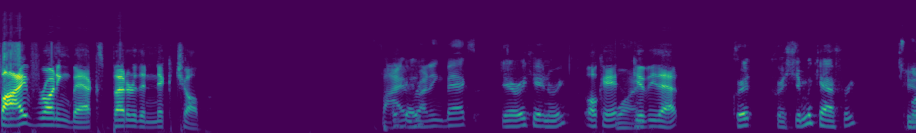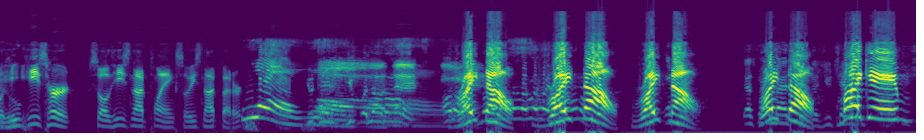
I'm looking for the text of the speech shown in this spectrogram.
five running backs better than Nick Chubb. Five Okay. running backs. Derrick Henry, Okay, One. give you that. Chris, Christian McCaffrey. Two. Well, he, he's hurt, so he's not playing, so he's not better. Whoa, You did- you- no, no, no. that's- Hold on, Right now, right now, right Okay. now, That's what I'm right asking, now. 'cause you My game,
